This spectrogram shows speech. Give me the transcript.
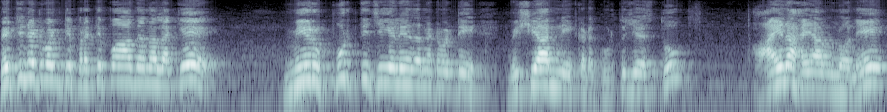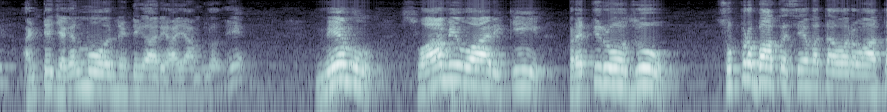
పెట్టినటువంటి ప్రతిపాదనలకే మీరు పూర్తి చేయలేదన్నటువంటి విషయాన్ని ఇక్కడ గుర్తు చేస్తూ ఆయన హయాంలోనే అంటే జగన్మోహన్ రెడ్డి గారి హయాంలోనే మేము స్వామివారికి ప్రతిరోజు సుప్రభాత సేవ తర్వాత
